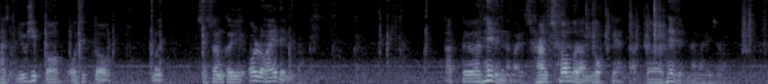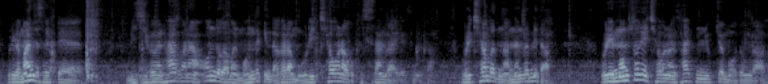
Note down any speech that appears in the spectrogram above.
40, 60도, 50도 뭐 최소한 거의 올라가야 됩니다. 따뜻해야 된단 말이죠. 사람 처음보다 높게 따뜻해야 된단 말이죠. 우리가 만졌을 때 미지근하거나 온도감을 못 느낀다 그러면 우리 체온하고 비슷한 거 아니겠습니까? 우리 체온보다 낮는 겁니다. 우리 몸속의 체온은 46.5도인가?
